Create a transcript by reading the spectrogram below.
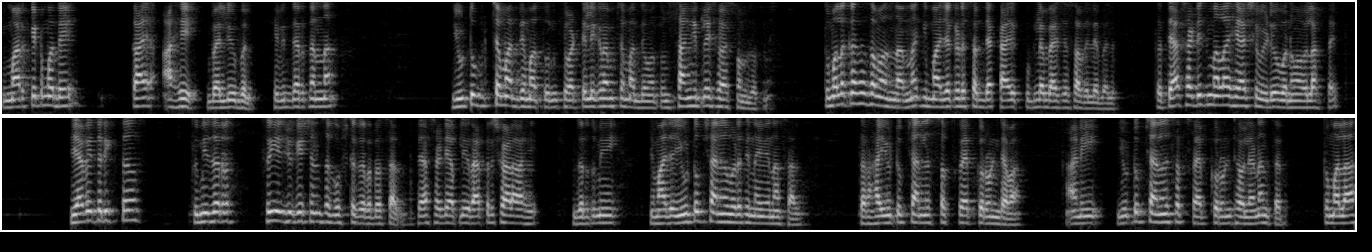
की मार्केटमध्ये काय आहे व्हॅल्युएबल हे विद्यार्थ्यांना यूट्यूबच्या माध्यमातून किंवा टेलिग्रामच्या माध्यमातून सांगितल्याशिवाय समजत नाही. तुम्हाला कसं समजणार ना की माझ्याकडे सध्या काय कुठल्या बॅचेस अवेलेबल आहेत? तर त्यासाठीच मला हे असे व्हिडिओ बनवावे लागत आहेत या व्यतिरिक्त तुम्ही जर फ्री एज्युकेशनचा गोष्ट करत असाल तर त्यासाठी आपली रात्रशाळा आहे. जर तुम्ही माझ्या यूट्यूब चॅनलवरती नवीन असाल तर हा यूट्यूब चॅनल सबस्क्राईब करून ठेवा. आणि यूट्यूब चॅनल सबस्क्राईब करून ठेवल्यानंतर तुम्हाला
